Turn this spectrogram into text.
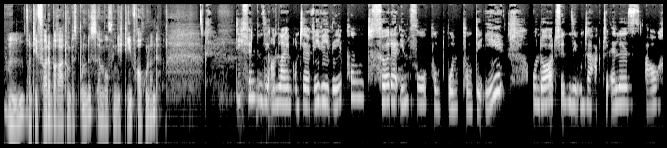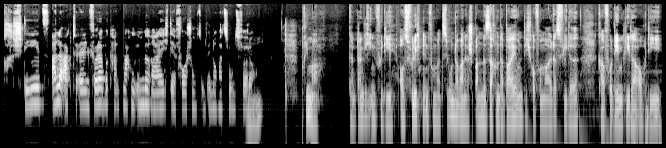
Mhm. Und die Förderberatung des Bundes, ähm, wo finde ich die, Frau Ruland? Die finden Sie online unter www.förderinfo.bund.de und dort finden Sie unter Aktuelles auch stets alle aktuellen Förderbekanntmachungen im Bereich der Forschungs- und Innovationsförderung. Mhm. Prima. Dann danke ich Ihnen für die ausführlichen Informationen. Da waren ja spannende Sachen dabei und ich hoffe mal, dass viele KVD-Mitglieder auch die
